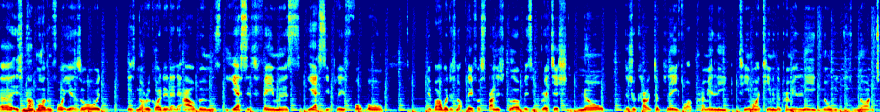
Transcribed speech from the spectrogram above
Uh, he's not more than 40 years old. He's not recorded any albums. Yes, he's famous. Yes, he plays football. Ibarbo does not play for a Spanish club. Is he British? No. Does your character play for a Premier League team or a team in the Premier League? No, he does not.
